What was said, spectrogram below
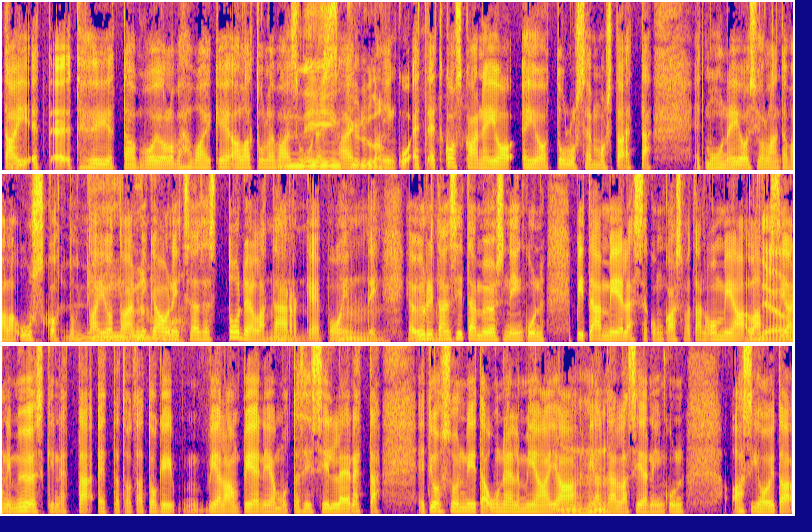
tai että et, hei, että voi olla vähän vaikea ala tulevaisuudessa. Niin, et, kyllä. Niin kuin, et, et koskaan ei ole, ei ole tullut semmoista, että et muun ei olisi jollain tavalla uskottu niin, tai jotain, mikä on itse asiassa todella mm, tärkeä pointti. Mm, ja yritän mm. sitä myös niin kuin pitää mielessä, kun kasvatan omia lapsia, niin myöskin, että, että tota, toki vielä on pieniä, mutta siis silleen, että, että jos on niitä unelmia ja, mm-hmm. ja tällaisia niin kuin asioita,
